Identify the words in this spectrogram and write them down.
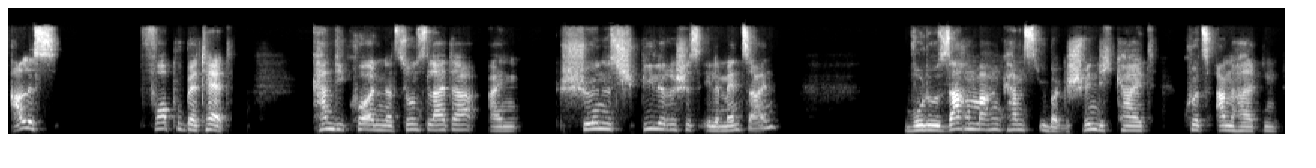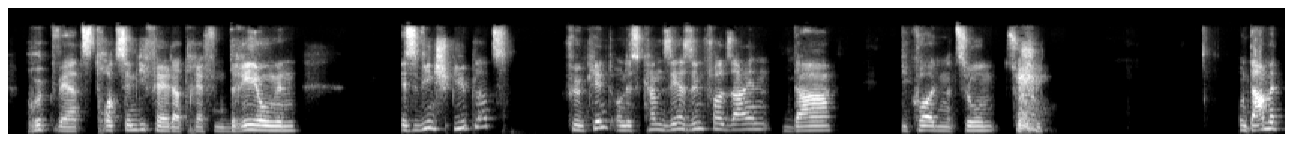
alles vor Pubertät, kann die Koordinationsleiter ein schönes spielerisches Element sein, wo du Sachen machen kannst über Geschwindigkeit, kurz anhalten, rückwärts, trotzdem die Felder treffen, Drehungen. Ist wie ein Spielplatz für ein Kind und es kann sehr sinnvoll sein, da die Koordination zu schulen. Und damit,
